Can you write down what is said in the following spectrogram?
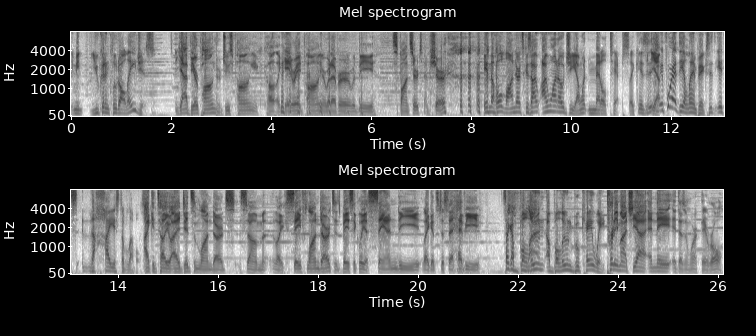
I mean you could include all ages. Yeah, beer pong or juice pong. You could call it like Gatorade pong or whatever would be sponsored, I'm sure. in the whole lawn darts because I, I want OG. I want metal tips. Like, is it, if we're at the Olympics, it, it's the highest of levels. I can tell you, I did some lawn darts, some like safe lawn darts. It's basically a sandy, like it's just a heavy, it's like a balloon, a balloon bouquet weight. pretty much, yeah. And they, it doesn't work. They roll.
